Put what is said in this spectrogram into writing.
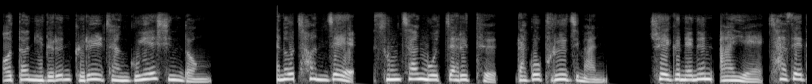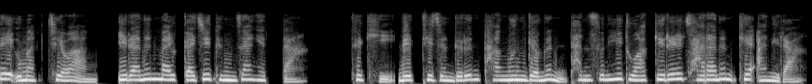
어떤 이들은 그를 장구의 신동, 피아노 천재, 순창 모차르트라고 부르지만 최근에는 아예 차세대 음악 제왕이라는 말까지 등장했다. 특히 네티즌들은 강문경은 단순히 도악기를 잘하는 게 아니라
